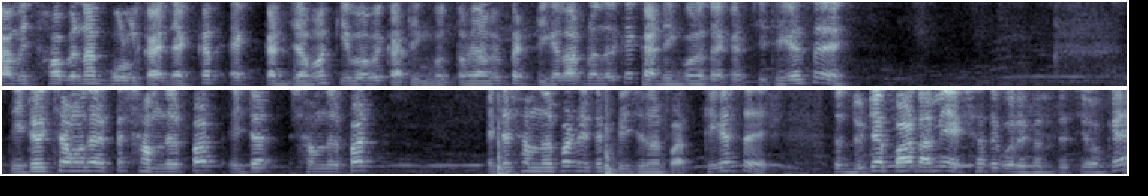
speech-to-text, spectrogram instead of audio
কামিজ হবে না গোল কাট এক কাট এক কাট জামা। কীভাবে কাটিং করতে হয়? আমি প্র্যাকটিক্যাল আপনাদেরকে কাটিং করে দেখাচ্ছি, ঠিক আছে? এটা হচ্ছে আমাদের একটা সামনের পার্ট এটা সামনের পার্ট এটা সামনের পার্ট এটা পিছনের পার্ট ঠিক আছে? তো দুইটা পার্ট আমি একসাথে করে ফেলতেছি ওকে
